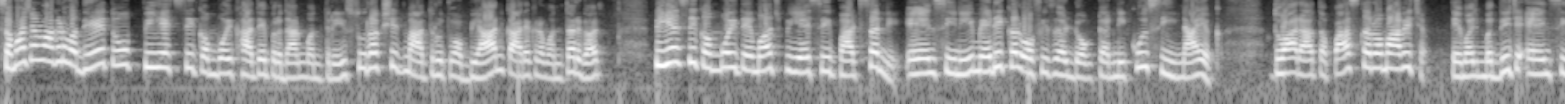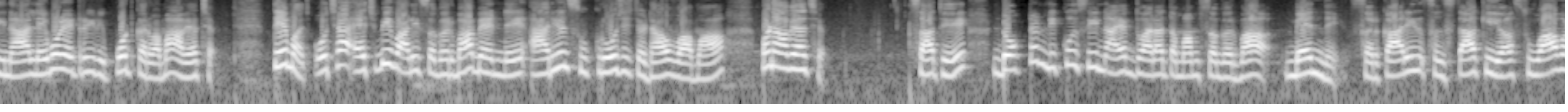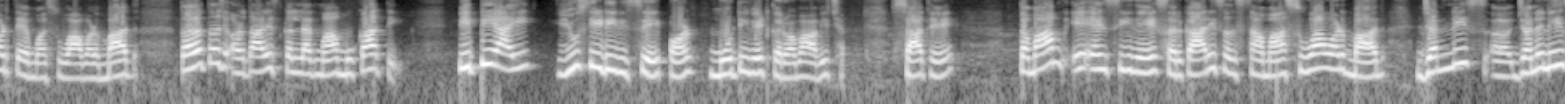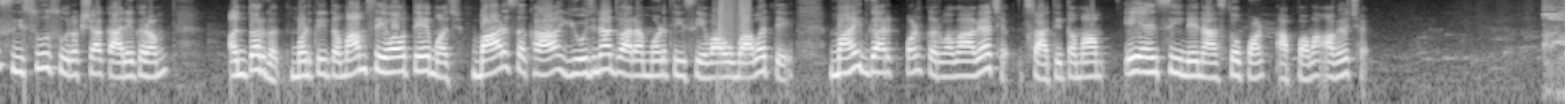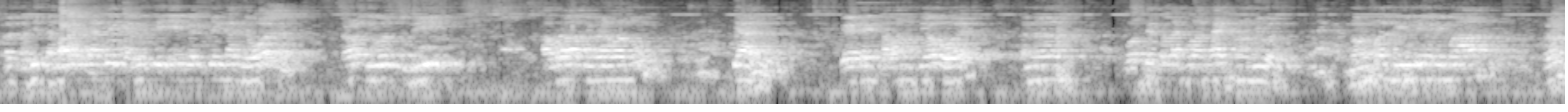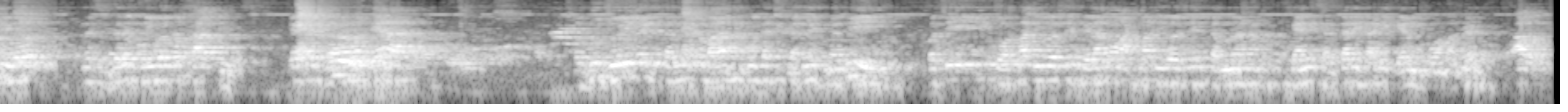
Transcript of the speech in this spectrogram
સમાચારમાં આગળ વધીએ તો પીએચસી કંબોઈ ખાતે પ્રધાનમંત્રી સુરક્ષિત માતૃત્વ અભિયાન કાર્યક્રમ અંતર્ગત પીએચસી કંબોઈ તેમજ પીએચસી પાટસરની એએનસીની medical officer doctor Nikulsinh Nayak દ્વારા તપાસ કરવામાં આવી છે. તેમજ બધી જ એએનસીના લેબોરેટરી રિપોર્ટ કરવામાં આવ્યા છે. તેમજ ઓછા એચબી વાળી સગર્ભા બહેનને આર્યન સુક્રોજ ચઢાવવામાં પણ આવ્યા છે. સાથે ડોક્ટર નિકુલસિંહ નાયક દ્વારા તમામ સગર્ભા બેનને સરકારી સંસ્થાકીય સુવાવડ તેમજ સુવાવડ બાદ તરત જ અડતાલીસ કલાકમાં મુકાતી પીપીઆઈ યુસીડી વિશે પણ મોટિવેટ કરવામાં આવી છે. સાથે તમામ એએનસીને સરકારી સંસ્થામાં સુવાવડ બાદ જનની જનની શિશુ સુરક્ષા કાર્યક્રમ અંતર્ગત મળતી તમામ સેવાઓ તેમજ બાળ સખા યોજના દ્વારા મળતી સેવાઓ બાબતે માહિતગાર પણ કરવામાં આવ્યા છે. સાથે તમામ એએનસીને નાસ્તો પણ આપવામાં આવ્યો છે. ત્રણ દિવસ અને સિઝરેન થઈ હોય તો સાત દિવસ ત્યાં બધું જોઈ લે કે તમને બાળકની કોઈ જાતની તકલીફ નથી. પછી ચોથા દિવસે પહેલાનો આઠમા દિવસે તમને ત્યાંની સરકારી ગાડી ઘેર મૂકવા માટે આવે?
